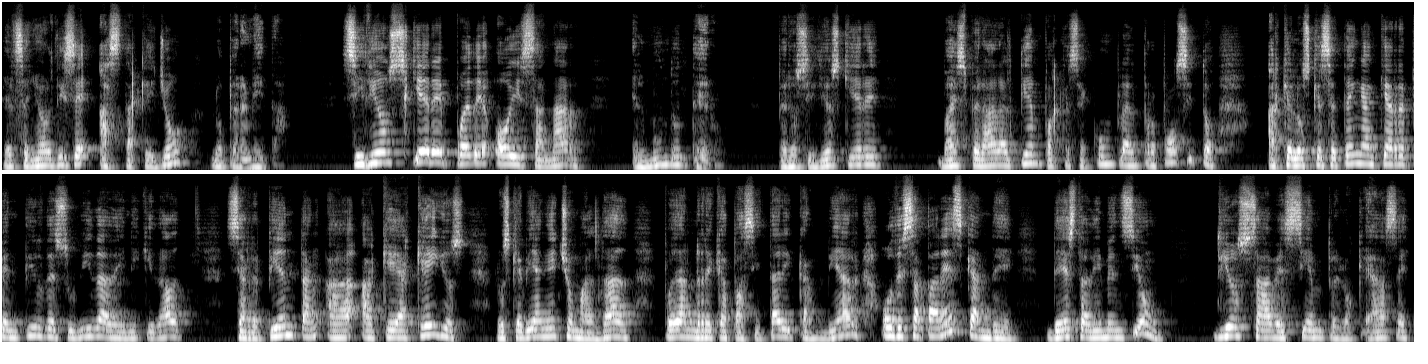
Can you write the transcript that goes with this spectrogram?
el Señor dice, hasta que yo lo permita. Si Dios quiere, puede hoy sanar el mundo entero, pero si Dios quiere, va a esperar al tiempo a que se cumpla el propósito, a que los que se tengan que arrepentir de su vida de iniquidad se arrepientan, a, que aquellos, los que habían hecho maldad, puedan recapacitar y cambiar o desaparezcan de, de esta dimensión. Dios sabe siempre lo que hace,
